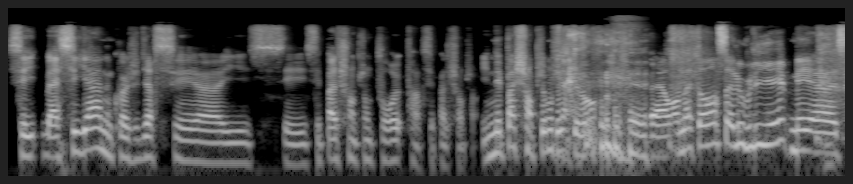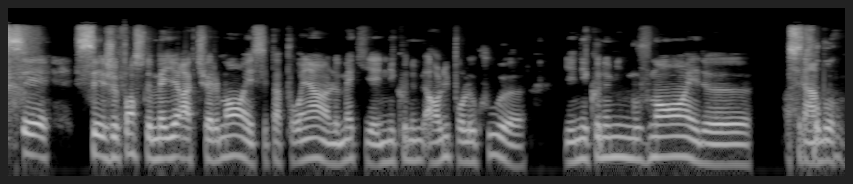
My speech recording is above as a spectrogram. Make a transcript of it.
c'est bah, c'est Yann quoi. Je veux dire, c'est euh, c'est c'est pas le champion pour eux. Enfin, c'est pas le champion. Il n'est pas champion justement. Euh, on a tendance à l'oublier, mais euh, c'est c'est je pense le meilleur actuellement et c'est pas pour rien. Le mec, il a une économie. Alors lui, pour le coup, euh, il y a une économie de mouvement et de C'est c'est trop un- beau.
